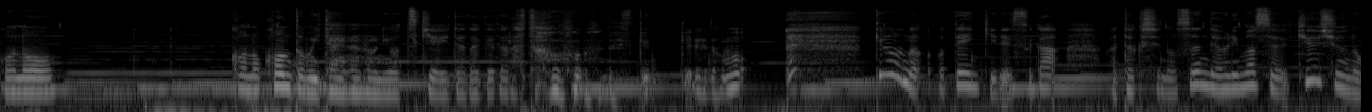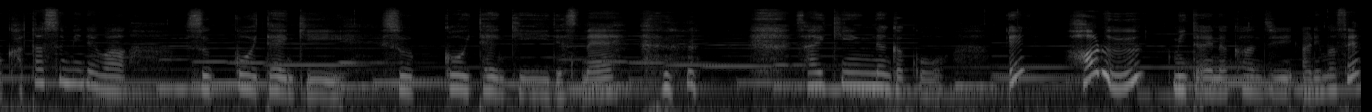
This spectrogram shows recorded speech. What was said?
このこのコントみたいなのにお付き合いいただけたらと思うんですけれども。今日のお天気ですが私の住んでおります九州の片隅ではすっごい天気すっごい天気いいですね。最近なんかこうえ？春？みたいな感じありません？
